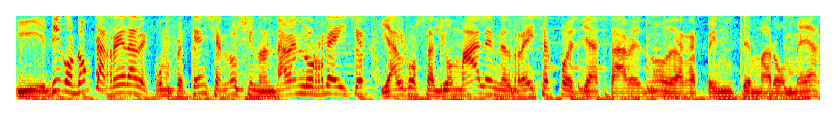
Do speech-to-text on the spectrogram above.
Y digo, no carrera de competencia, ¿no? Sino andaba en los racers y algo salió mal en el racer, pues ya sabes, ¿no? De repente maromea.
